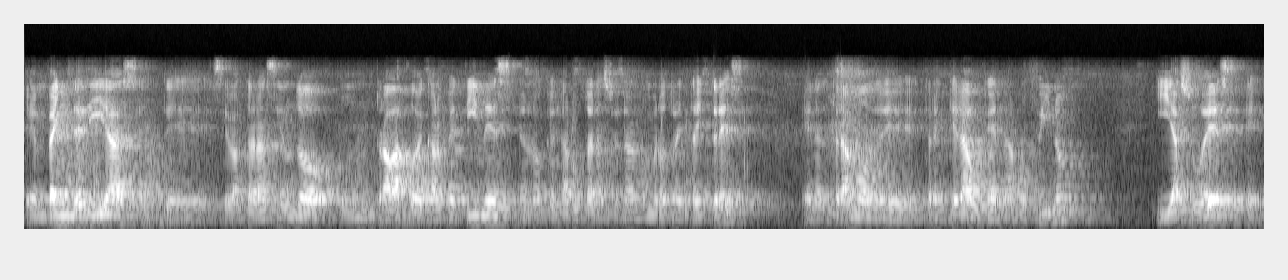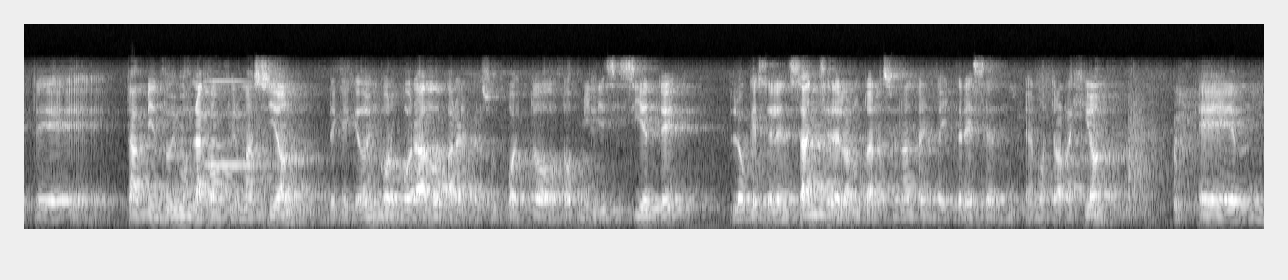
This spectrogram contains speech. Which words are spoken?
En 20 días este, se va a estar haciendo un trabajo de carpetines en lo que es la Ruta Nacional número 33, en el tramo de Trenquerauque en Arrufino, y a su vez este, también tuvimos la confirmación de que quedó incorporado para el presupuesto 2017 lo que es el ensanche de la Ruta Nacional 33 en nuestra región, eh,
